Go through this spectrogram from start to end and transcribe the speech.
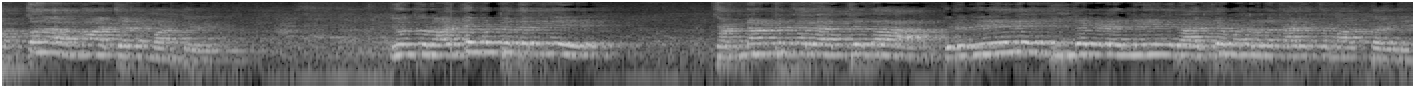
ಸಪ್ತಾಹವನ್ನು ಆಚರಣೆ ಮಾಡ್ತೇವೆ. ಇವತ್ತು ರಾಜ್ಯ ಮಟ್ಟದಲ್ಲಿ ಕರ್ನಾಟಕ ರಾಜ್ಯದ ಬೇರೆ ಬೇರೆ ಜಿಲ್ಲೆಗಳಲ್ಲಿ ರಾಜ್ಯ ಮಟ್ಟದ ಕಾರ್ಯಕ್ರಮ ಆಗ್ತಾ ಇದೆ.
